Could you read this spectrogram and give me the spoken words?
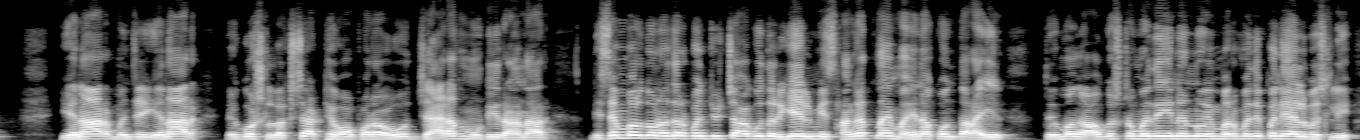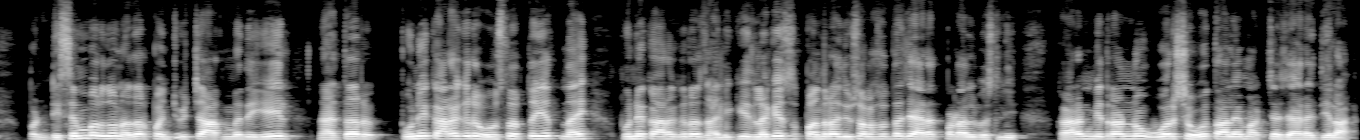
येणार म्हणजे येणार. एक गोष्ट लक्षात ठेवा परा हो जाहिरात मोठी राहणार. डिसेंबर दोन हजार पंचवीसच्या अगोदर येईल मी सांगत नाही महिना कोणता राहील. तर मग ऑगस्टमध्ये येईन नोव्हेंबरमध्ये पण यायला बसली. पण डिसेंबर दोन हजार पंचवीसच्या आतमध्ये येईल नाहीतर पुणे कारागृह हो तर येत नाही. पुणे कारागृह झाली की लगेच पंधरा दिवसाला सुद्धा जाहिरात पडायला बसली. कारण मित्रांनो वर्ष होत आलं मागच्या जाहिरातीला.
